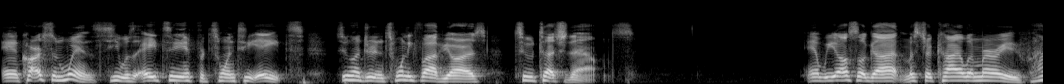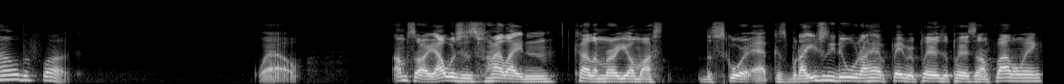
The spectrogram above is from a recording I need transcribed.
And Carson Wentz, he was 18 for 28, 225 yards, two touchdowns. And we also got Mr. Kyler Murray. How the fuck? Wow. I'm sorry, I was just highlighting Kyler Murray on my the score app because what I usually do when I have favorite players or players that I'm following,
